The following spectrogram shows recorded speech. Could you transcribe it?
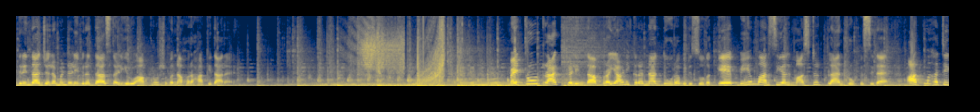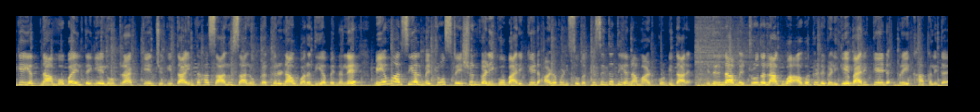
ಇದರಿಂದ ಜಲಮಂಡಳಿ ವಿರುದ್ಧ ಸ್ಥಳೀಯರು ಆಕ್ರೋಶವನ್ನ ಹೊರಹಾಕಿದ್ದಾರೆ. ಮೆಟ್ರೋ ಟ್ರ್ಯಾಕ್ಗಳಿಂದ ಪ್ರಯಾಣಿಕರನ್ನ ದೂರವಿರಿಸುವುದಕ್ಕೆ ಬಿಎಂಆರ್ಸಿಎಲ್ ಮಾಸ್ಟರ್ ಪ್ಲಾನ್ ರೂಪಿಸಿದೆ. ಆತ್ಮಹತ್ಯೆಗೆ ಯತ್ನ, ಮೊಬೈಲ್ ತೆಗೆಯಲು ಟ್ರ್ಯಾಕ್ಗೆ ಜಿಗಿತ, ಇಂತಹ ಸಾಲು ಸಾಲು ಪ್ರಕರಣ ವರದಿಯ ಬೆನ್ನಲ್ಲೇ ಬಿಎಂಆರ್ಸಿಎಲ್ ಮೆಟ್ರೋ ಸ್ಟೇಷನ್ಗಳಿಗೂ ಬ್ಯಾರಿಕೇಡ್ ಅಳವಡಿಸುವುದಕ್ಕೆ ಸಿದ್ಧತೆಯನ್ನ ಮಾಡಿಕೊಂಡಿದ್ದಾರೆ. ಇದರಿಂದ ಮೆಟ್ರೋದಲ್ಲಾಗುವ ಅವಘಡಗಳಿಗೆ ಬ್ಯಾರಿಕೇಡ್ ಬ್ರೇಕ್ ಹಾಕಲಿದೆ.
